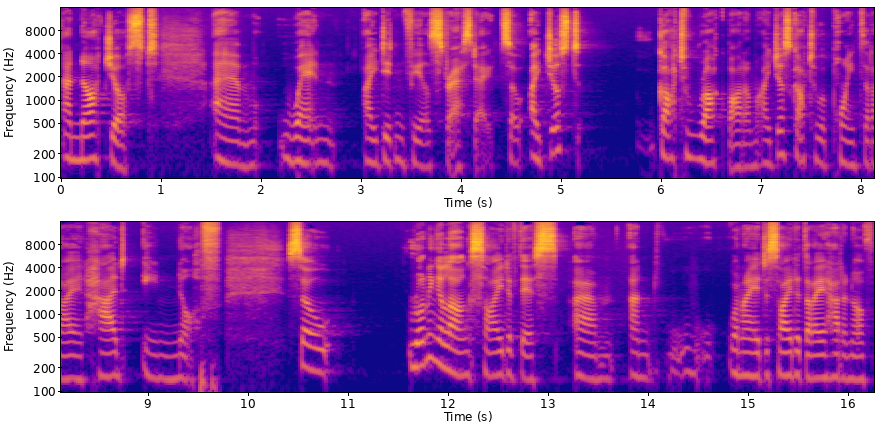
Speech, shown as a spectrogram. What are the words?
and not just um, when I didn't feel stressed out. So I just got to rock bottom. I just got to a point that I had had enough. So running alongside of this, um, and w- when I had decided that I had had enough,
